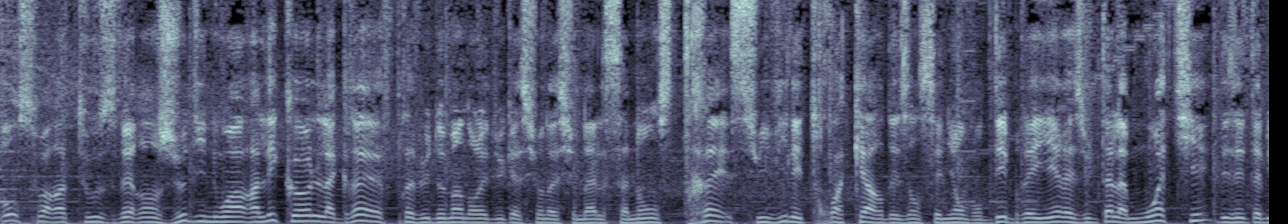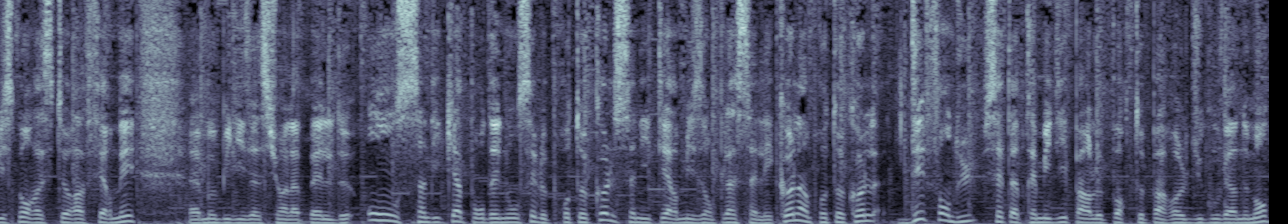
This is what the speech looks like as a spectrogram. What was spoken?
Bonsoir à tous. Vers un jeudi noir à l'école, la grève prévue demain dans l'éducation nationale s'annonce très suivie. Les trois quarts des enseignants vont débrayer. Résultat, la moitié des établissements restera fermée. Mobilisation à l'appel de 11 syndicats pour dénoncer le protocole sanitaire mis en place à l'école. Un protocole défendu cet après-midi par le porte-parole du gouvernement.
